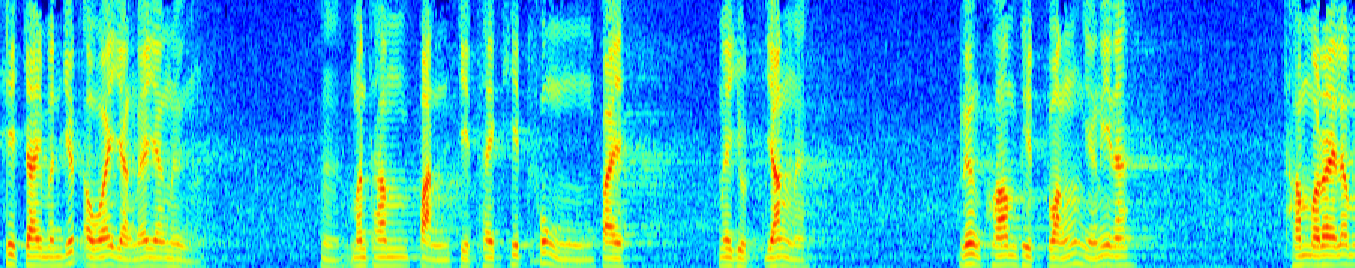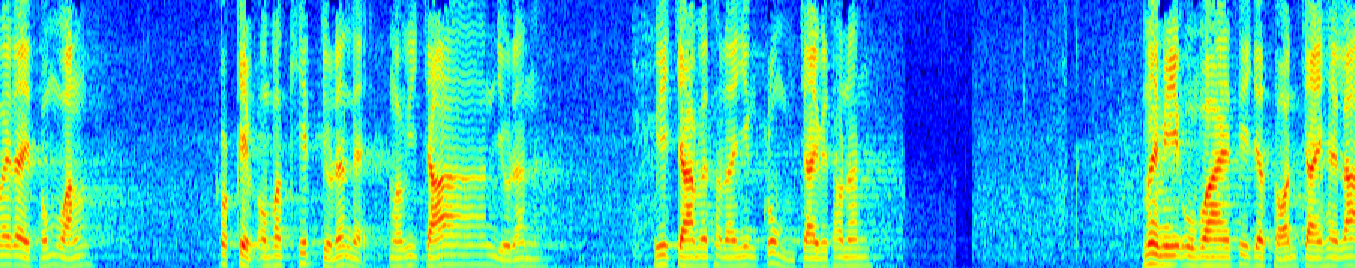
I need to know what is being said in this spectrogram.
ที่ใจมันยึดเอาไว้อย่างใดอย่างหนึ่ง มันทำปั่นจิตให้คิดฟุ้งไปไม่หยุดยั้งนะเรื่องความผิดหวังอย่างนี้นะทำอะไรแล้วไม่ได้สมหวัง ก็เก็บเอามาคิดอยู่นั่นแหละ มาวิจารณ์อยู่นั่นนะวิจารณ์ไปเท่าไรยิ่งกลุ้มใจไปเท่านั้น ไม่มีอุบายที่จะสอนใจให้ละ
